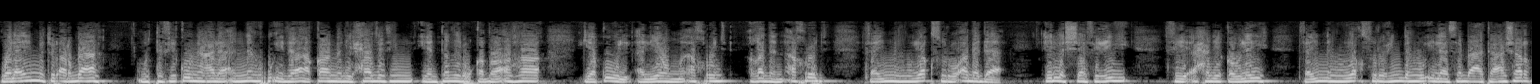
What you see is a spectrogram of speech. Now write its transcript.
والأئمة الأربعة متفقون على أنه إذا أقام لحاجة ينتظر قضاءها يقول اليوم أخرج غدا أخرج فإنه يقصر أبدا. إلا الشافعي في أحد قوليه فإنه يقصر عنده إلى سبعة عشر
